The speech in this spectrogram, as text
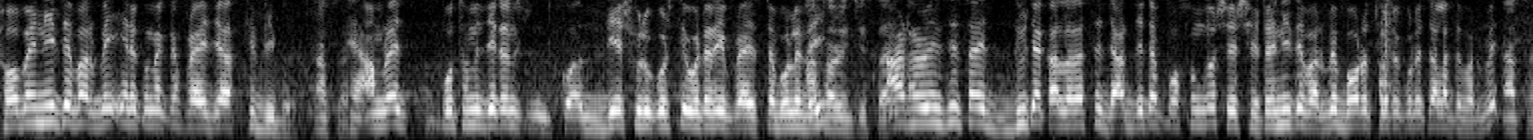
সবাই নিতে পারবে এরকম একটা প্রাইজে আজকে দিব। আচ্ছা। হ্যাঁ আমরা প্রথমে যেটা দিয়ে শুরু করছি ওটারই প্রাইসটা বলে দিই। 18 ইঞ্চি size। আঠারো ইঞ্চি সাইজ দুইটা কালার আছে যার যেটা পছন্দ সে সেটাই নিতে পারবে বড় ছোট করে চালাতে পারবে। আচ্ছা।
